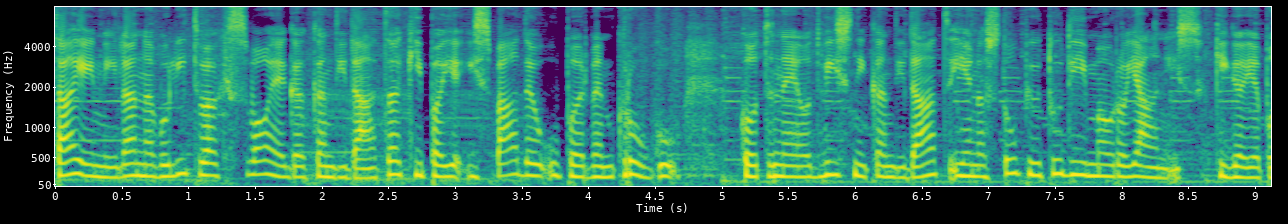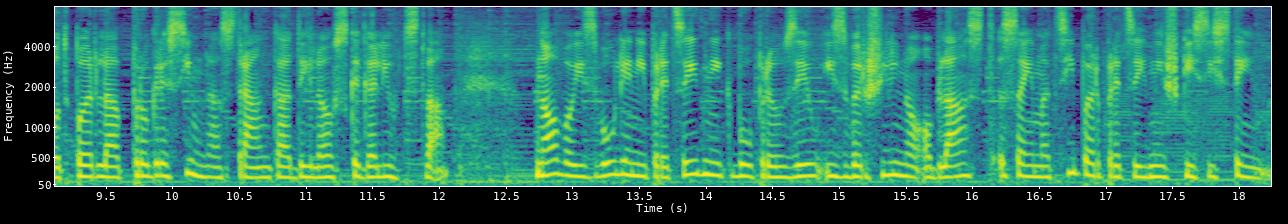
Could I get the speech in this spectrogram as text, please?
Ta je imela na volitvah svojega kandidata, ki pa je izpadel v prvem krogu. Kot neodvisni kandidat je nastopil tudi Maurojanis, ki ga je podprla progresivna stranka delovskega ljudstva. Novo izvoljeni predsednik bo prevzel izvršilno oblast, saj ima Cipr predsedniški sistem.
